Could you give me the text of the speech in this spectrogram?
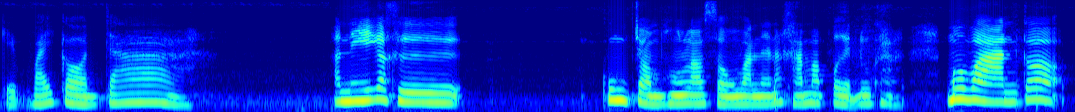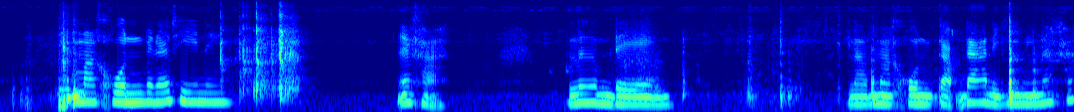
เก็บไว้ก่อนจ้า อันนี้ก็คือ กุ้งจอมของเราสองวันแล้วนะคะ มาเปิดดูค่ะ เมื่อวานก็มาคนไปแล้วทีนึงนี่ค่ะ เริ่มแดง เรามาคนกลับด้านอีกทีนึงนะคะ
